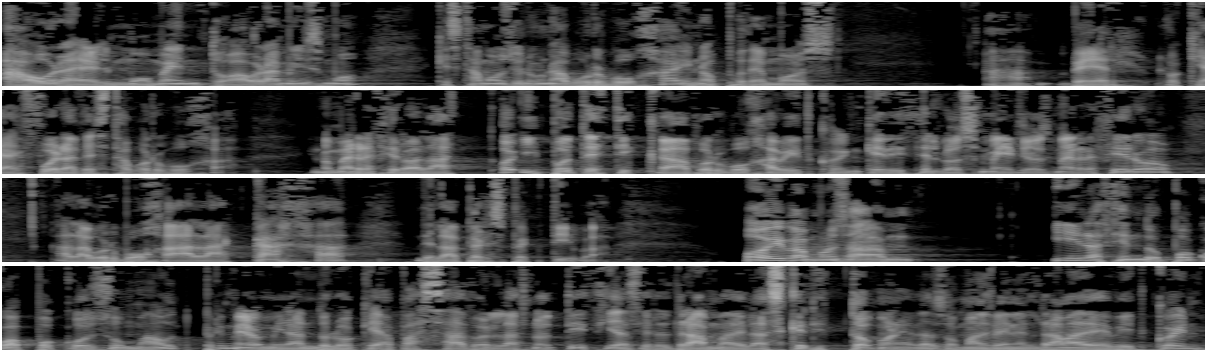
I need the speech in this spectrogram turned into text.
ahora, el momento, ahora mismo, que estamos en una burbuja y no podemos ah, ver lo que hay fuera de esta burbuja. No me refiero a la hipotética burbuja Bitcoin que dicen los medios, me refiero a la burbuja, a la caja de la perspectiva. Hoy vamos a ir haciendo poco a poco zoom out, primero mirando lo que ha pasado en las noticias, el drama de las criptomonedas, o más bien el drama de Bitcoin,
